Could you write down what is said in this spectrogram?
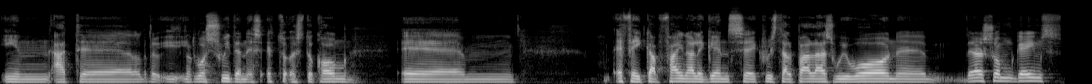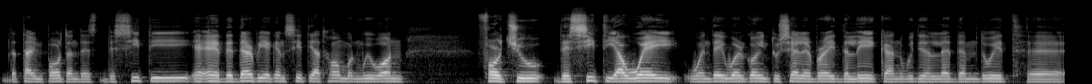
in at uh, it was Sweden, St- Stockholm. Um, FA Cup final against uh, Crystal Palace, we won. Uh, there are some games that are important. The, City, uh, the derby against City at home when we won 4 2. The City away when they were going to celebrate the league and we didn't let them do it. Uh,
